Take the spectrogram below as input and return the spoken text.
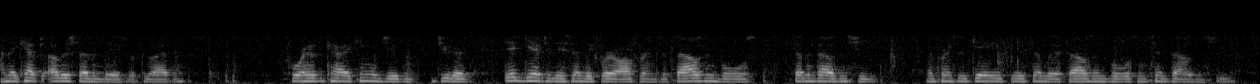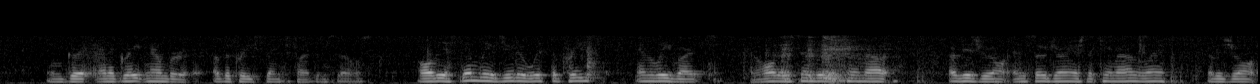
and they kept other seven days with gladness. For Hezekiah king of Judah, did give to the assembly for offerings a thousand bulls, seven thousand sheep, and princes gave to the assembly a thousand bulls and ten thousand sheep and, great, and a great number of the priests sanctified themselves. All the assembly of Judah with the priests and the Levites, and all the assembly that came out of Israel, and the sojourners that came out of the land of Israel,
